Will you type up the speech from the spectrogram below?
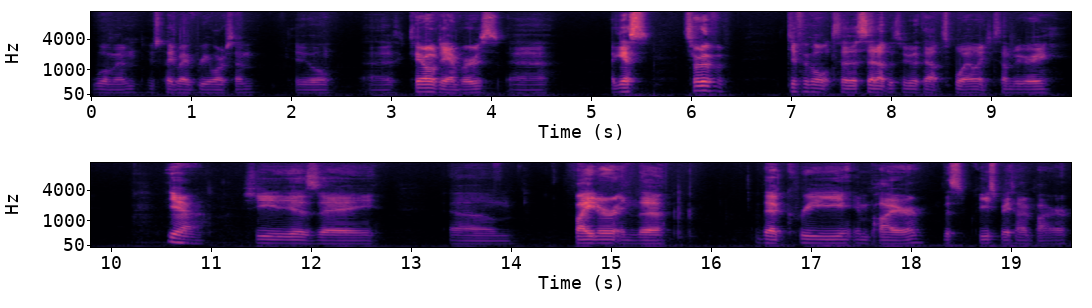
woman who's played by Brie Larson, who uh, Carol Danvers. Uh, I guess sort of difficult to set up this movie without spoiling it to some degree. Yeah. She is a um, fighter in the the Kree Empire, this Kree space empire,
